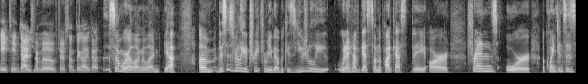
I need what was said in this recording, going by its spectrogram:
18 times removed or something like that. Somewhere along the line. Yeah. Um, this is really a treat for me, though, because usually when I have guests on the podcast, they are friends or acquaintances.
